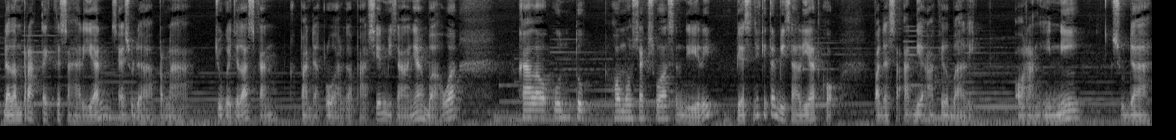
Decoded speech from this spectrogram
dalam praktek keseharian saya sudah pernah juga jelaskan kepada keluarga pasien misalnya bahwa kalau untuk homoseksual sendiri biasanya kita bisa lihat kok pada saat dia akil balik orang ini sudah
